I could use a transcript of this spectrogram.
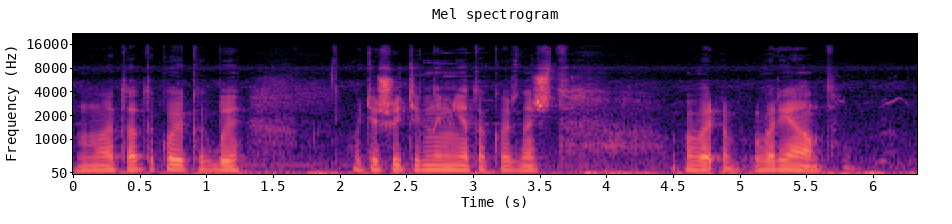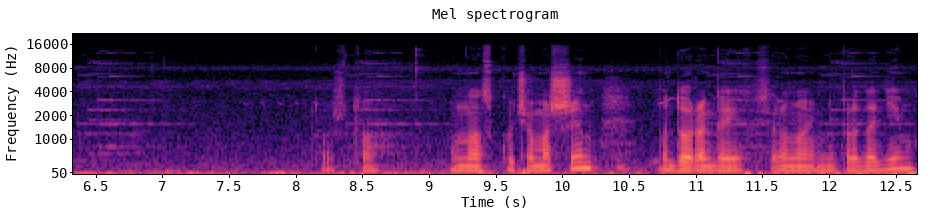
Но это такой, как бы утешительный мне такой, значит, вариант. То, что у нас куча машин, мы дорого их все равно не продадим.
